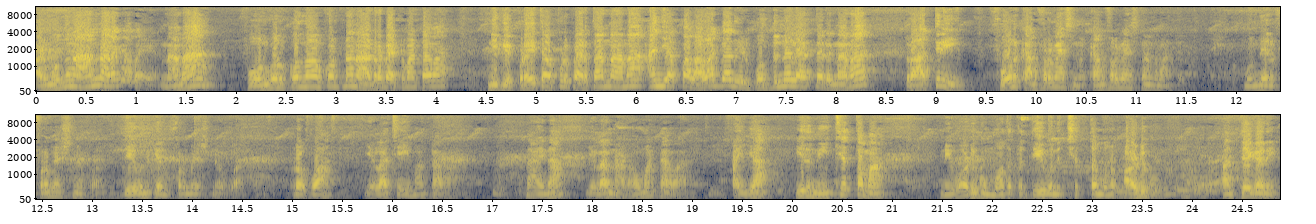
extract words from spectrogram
ఆడు ముందు నాన్న అడగాలి. నానా ఫోన్ కొనుక్కుందాం అనుకుంటున్నాను ఆర్డర్ పెట్టమంటావా? నీకు ఎప్పుడైతే అప్పుడు పెడతాను నానా అని చెప్పాలి. అలా కాదు వీడు పొద్దున్నే లేస్తాడు. నానా రాత్రి ఫోన్ కన్ఫర్మేషన్ కన్ఫర్మేషన్ అన్నమాట. ముందు ఇన్ఫర్మేషన్ ఇవ్వాలి. దేవునికి ఇన్ఫర్మేషన్ ఇవ్వాలి. ప్రభా ఇలా చేయమంటావా? నాయనా ఇలా నడవమంటావా? అయ్యా ఇది నీ చిత్తమా? నీవు అడుగు మొదట దేవుని చిత్తమును అడుగు. అంతేగాని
